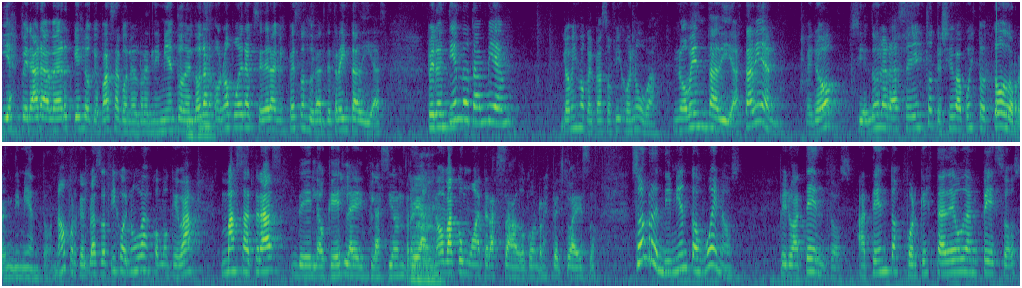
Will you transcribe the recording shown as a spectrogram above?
y esperar a ver qué es lo que pasa con el rendimiento del dólar o no poder acceder a mis pesos durante 30 días. Pero entiendo también lo mismo que el plazo fijo en UVA, 90 días, está bien, pero si el dólar hace esto, te lleva puesto todo rendimiento, ¿no? Porque el plazo fijo en UVA es como que va más atrás de lo que es la inflación real, Claro. ¿no? Va como atrasado con respecto a eso. Son rendimientos buenos, pero atentos, atentos porque esta deuda en pesos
